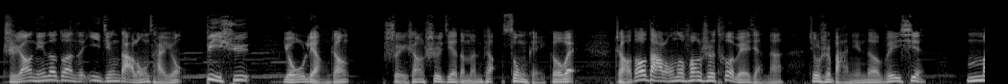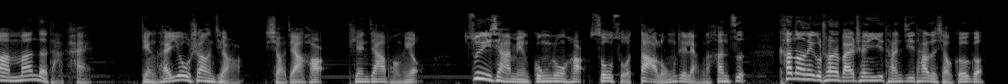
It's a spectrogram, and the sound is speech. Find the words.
只要您的段子一经大龙采用，必须有两张水上世界的门票送给各位。找到大龙的方式特别简单，就是把您的微信慢慢的打开，点开右上角。小加号，添加朋友，最下面公众号搜索“大龙”这两个汉字，看到那个穿着白衬衣弹吉他的小哥哥，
